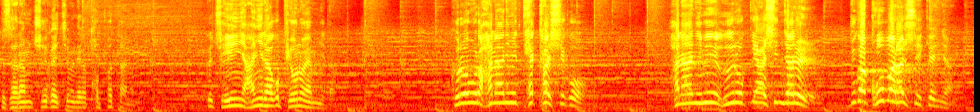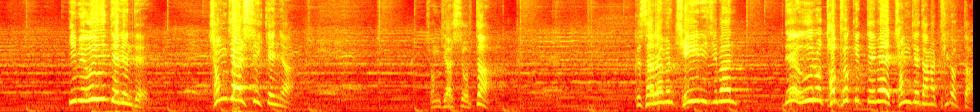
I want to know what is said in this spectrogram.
그 사람 죄가 있지만 내가 덮었다는 거예요. 그 죄인이 아니라고 변호합니다. 그러므로 하나님이 택하시고 하나님이 의롭게 하신 자를 누가 고발할 수 있겠냐? 이미 의인 되는데 정죄할 수 있겠냐? 정죄할 수 없다. 그 사람은 죄인이지만 내 의로 덮었기 때문에 정죄당할 필요 없다.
